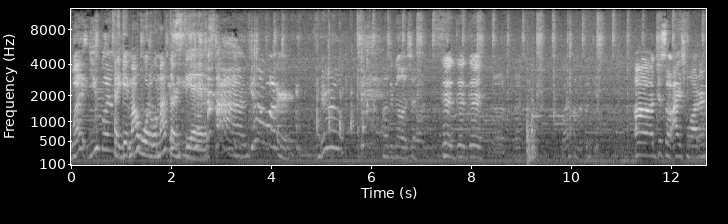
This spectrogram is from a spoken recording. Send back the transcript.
what? You playing Gotta get my water with my thirsty ass. Get my water. Girl. How's it going, Shay? Good, good, good. Uh, just some ice water.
